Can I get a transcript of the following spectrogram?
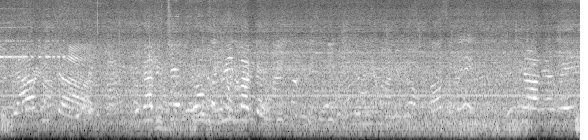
Good job, good job. Look up your chips, in the green bucket. Good job, young lady.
